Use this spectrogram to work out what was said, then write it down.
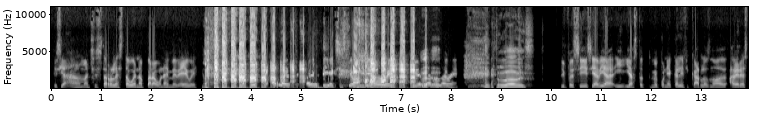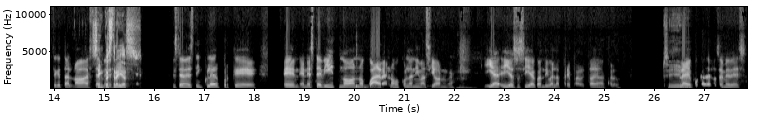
Y decía, ah, manches, esta rola está buena para una MB, güey. a ver si ya existía un video, güey. la rola, güey. Y pues sí, sí había, y, hasta me ponía a calificarlos, ¿no? A ver, este qué tal. No, este Cinco estrellas. Este, este incluir porque en, en, este beat no, no cuadra, ¿no? Con la animación, güey. Y, y eso sí, cuando iba en la prepa, güey, todavía me acuerdo. Sí. La época de los MBs.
